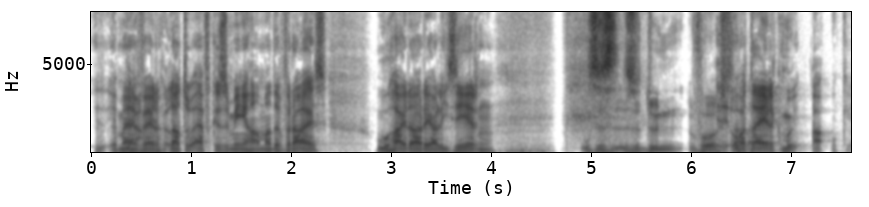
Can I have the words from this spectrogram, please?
eh, Ja. veilig... Laten we even meegaan. Maar de vraag is, hoe ga je dat realiseren? Ze, doen voorstellen. Wat eigenlijk moet... Ah, oké.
